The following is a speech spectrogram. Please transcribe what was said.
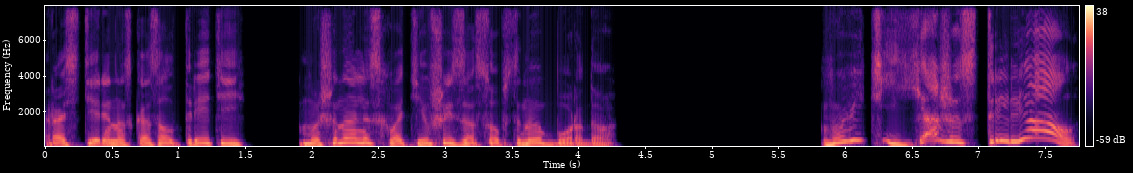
Растерянно сказал третий, машинально схватившись за собственную бороду. «Но ведь я же стрелял!»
